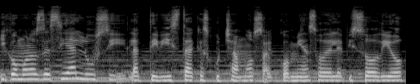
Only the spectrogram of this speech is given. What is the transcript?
Y como nos decía Lucy, la activista que escuchamos al comienzo del episodio,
